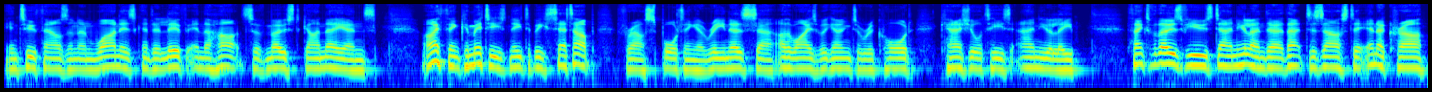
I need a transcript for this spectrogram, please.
in 2001 is going to live in the hearts of most Ghanaians. I think committees need to be set up for our sporting arenas, uh, otherwise, we're going to record casualties annually. Thanks for those views, Daniel. And uh, that disaster in Accra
